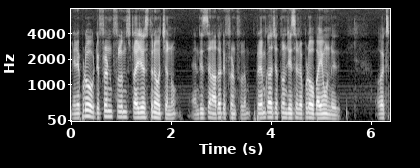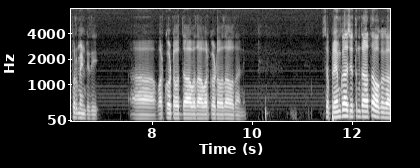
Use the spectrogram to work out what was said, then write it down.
నేను ఎప్పుడూ డిఫరెంట్ ఫిల్మ్స్ ట్రై చేస్తూనే వచ్చాను and this another different film Prema Katha Chitram చేసేటప్పుడు ఓ భయం ఉండేది. ఓ ఎక్స్పెరిమెంట్ ఇది. వర్కౌట్ అవుద్దా అవదా వర్కౌట్ అవుదా అవదా అని. సో ప్రేమ కథ చిత్రం తర్వాత ఒక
